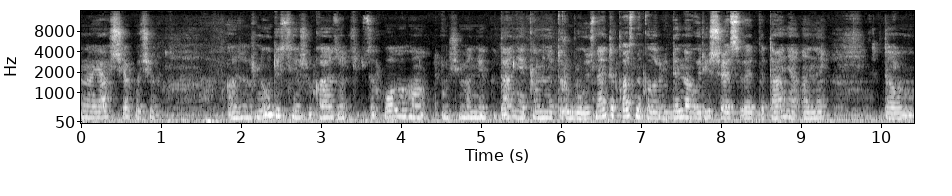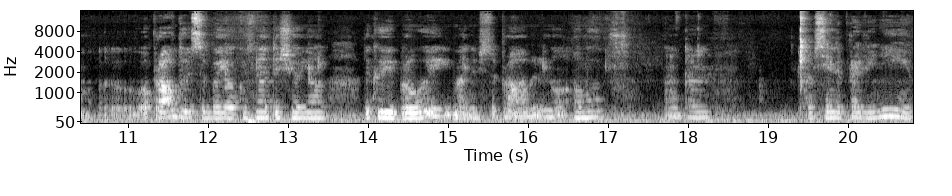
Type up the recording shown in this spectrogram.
ну я ще хочу е, звернутися, я шукаю зараз психолога, тому що в мене є питання, яке мене турбує. Знаєте, класно, коли людина вирішує своє питання, а не там е, оправдує себе якось, знаєте, що я такий правий, в мене все правильно, а ну, там всі неправі. Ні.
